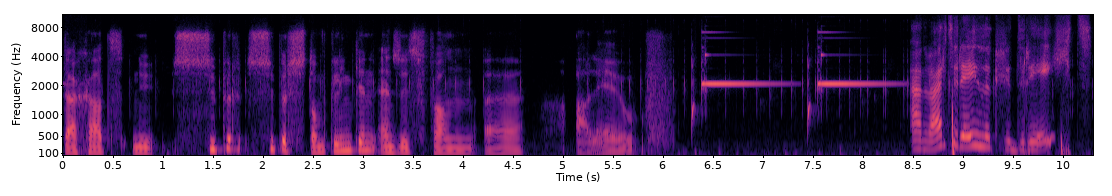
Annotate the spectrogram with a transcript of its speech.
Dat gaat nu super, super stom klinken en zoiets van... eh allee, oef. En werd er eigenlijk gedreigd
